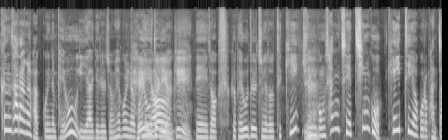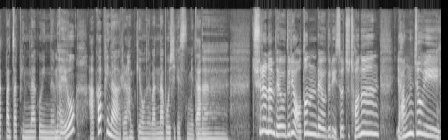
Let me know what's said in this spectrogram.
큰 사랑을 받고 있는 배우 이야기를 좀 해보려고 배우들 해요. 이야기. 네, 저 그 배우들 중에서도 특히 주인공 네. 샹치의 친구 케이티 역으로 반짝반짝 빛나고 있는 네. 배우 아카피나를 함께 오늘 만나보시겠습니다. 네. 출연한 배우들이 어떤 배우들이 있었죠? 저는 양조위.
